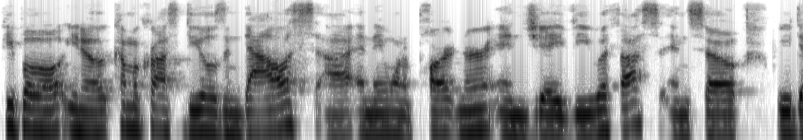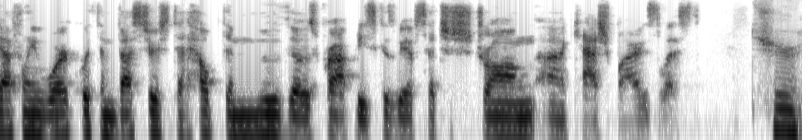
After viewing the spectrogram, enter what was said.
people, you know, come across deals in Dallas uh, and they want to partner and JV with us, and so we definitely work with investors to help them move those properties because we have such a strong uh, cash buyers list. Sure.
